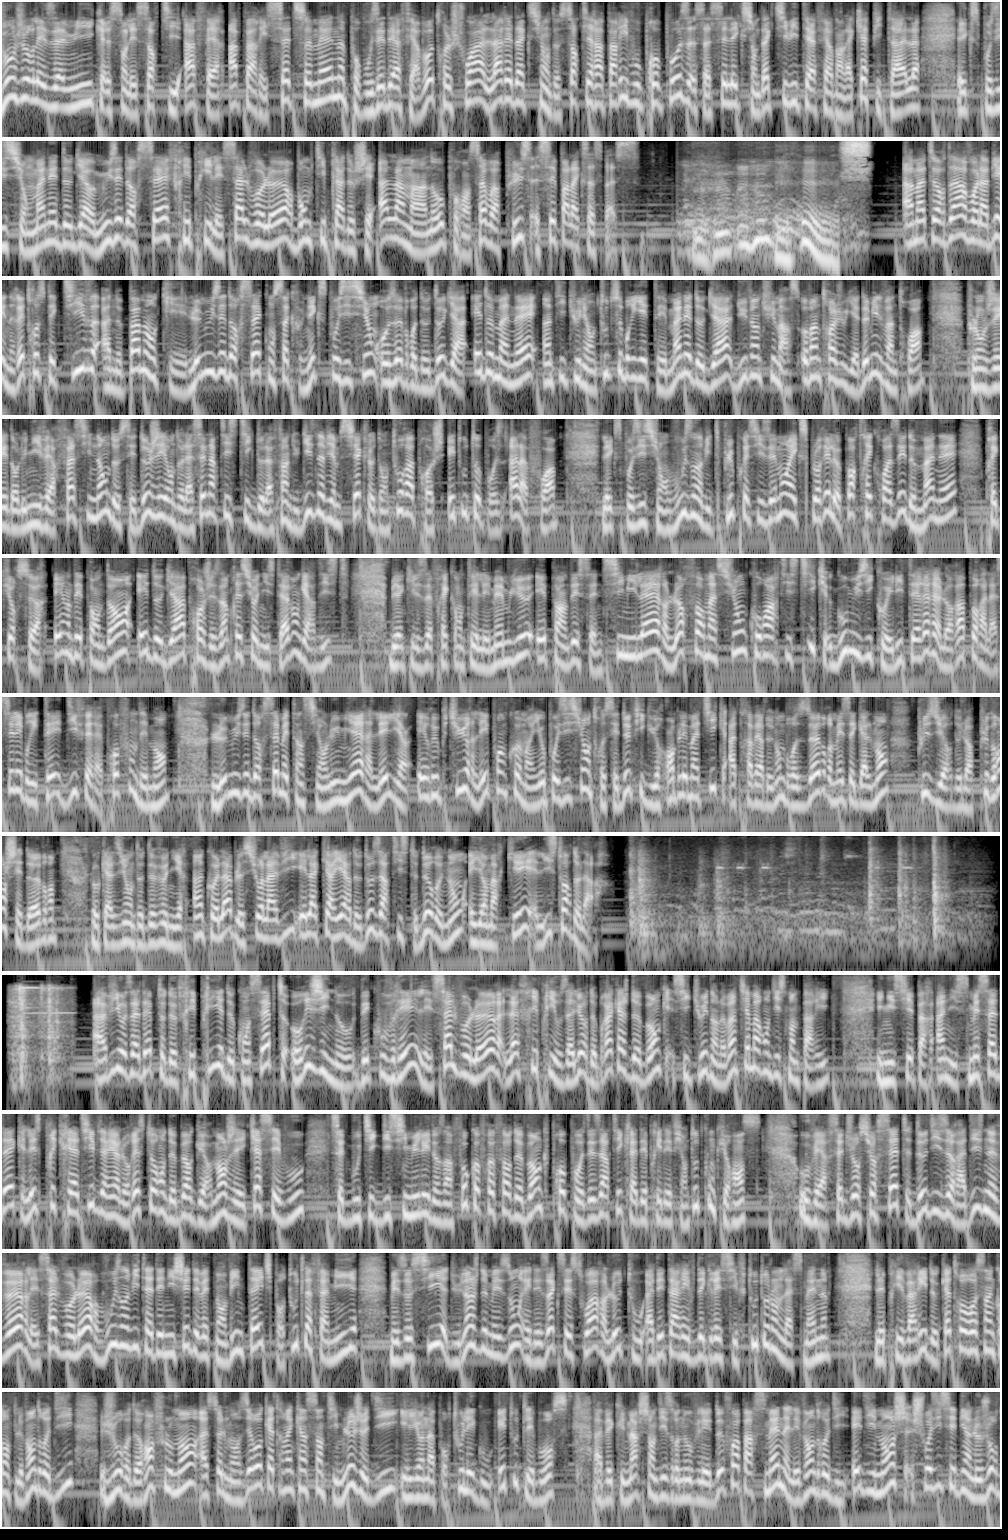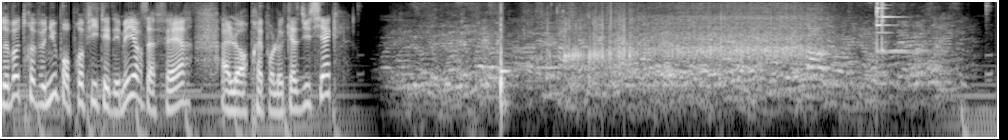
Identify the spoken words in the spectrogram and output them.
Bonjour les amis, quelles sont les sorties à faire à Paris cette semaine Pour vous aider à faire votre choix, la rédaction de Sortir à Paris vous propose sa sélection d'activités à faire dans la capitale. Exposition Manet de Gars au musée d'Orsay, friperie Les Salles Voleurs, bon petit plat de chez Alain Mahano. Pour en savoir plus, c'est par là que ça se passe. Amateurs d'art, voilà bien une rétrospective à ne pas manquer. Le musée d'Orsay consacre une exposition aux œuvres de Degas et de Manet, intitulée en toute sobriété Manet Degas, du 28 mars au 23 juillet 2023. Plongé dans l'univers fascinant de ces deux géants de la scène artistique de la fin du 19e siècle dont tout rapproche et tout oppose à la fois, l'exposition vous invite plus précisément à explorer le portrait croisé de Manet, précurseur et indépendant, et Degas, proche des impressionnistes et avant-gardistes. Bien qu'ils aient fréquenté les mêmes lieux et peint des scènes similaires, leur formation, courant artistique, goûts musicaux et littéraires et leur rapport à la célébrité différaient profondément. Le musée d'Orsay met ainsi en lumière les liens et ruptures, les points communs et oppositions entre ces deux figures emblématiques à travers de nombreuses œuvres, mais également plusieurs de leurs plus grands chefs-d'œuvre. L'occasion de devenir incollable sur la vie et la carrière de deux artistes de renom ayant marqué l'histoire de l'art. Avis aux adeptes de friperie et de concepts originaux. Découvrez Les Salles Voleurs, la friperie aux allures de braquage de banque située dans le 20e arrondissement de Paris. Initié par Anis Messadek, l'esprit créatif derrière le restaurant de burgers Mangez Cassez-vous, cette boutique dissimulée dans un faux coffre-fort de banque propose des articles à des prix défiant toute concurrence. Ouvert 7 jours sur 7, de 10h à 19h, Les Salles Voleurs vous invitent à dénicher des vêtements vintage pour toute la famille, mais aussi du linge de maison et des accessoires, le tout à des tarifs dégressifs tout au long de la semaine. Les prix varient de 4,50€ le vendredi, Jour de renflouement à seulement 0,95 centimes le jeudi, il y en a pour tous les goûts et toutes les bourses. Avec une marchandise renouvelée deux fois par semaine, les vendredis et dimanches, choisissez bien le jour de votre venue pour profiter des meilleures affaires. Alors, prêt pour le casse du siècle?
